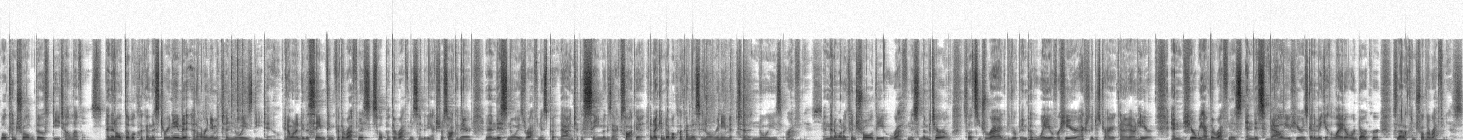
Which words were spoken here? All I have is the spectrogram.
will control both detail levels. And then I'll double click on this to rename it, and I'll rename it to noise detail. And I want to do the same thing for the roughness, so I'll put the roughness into the extra socket there, and then this noise roughness, put that into the same exact socket, it and I can double click on this and I'll rename it to noise roughness. And then I want to control the roughness of the material. So let's drag the group input way over here, actually just drag it kind of down here. And here we have the roughness and this value here is going to make it lighter or darker. So that'll control the roughness.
